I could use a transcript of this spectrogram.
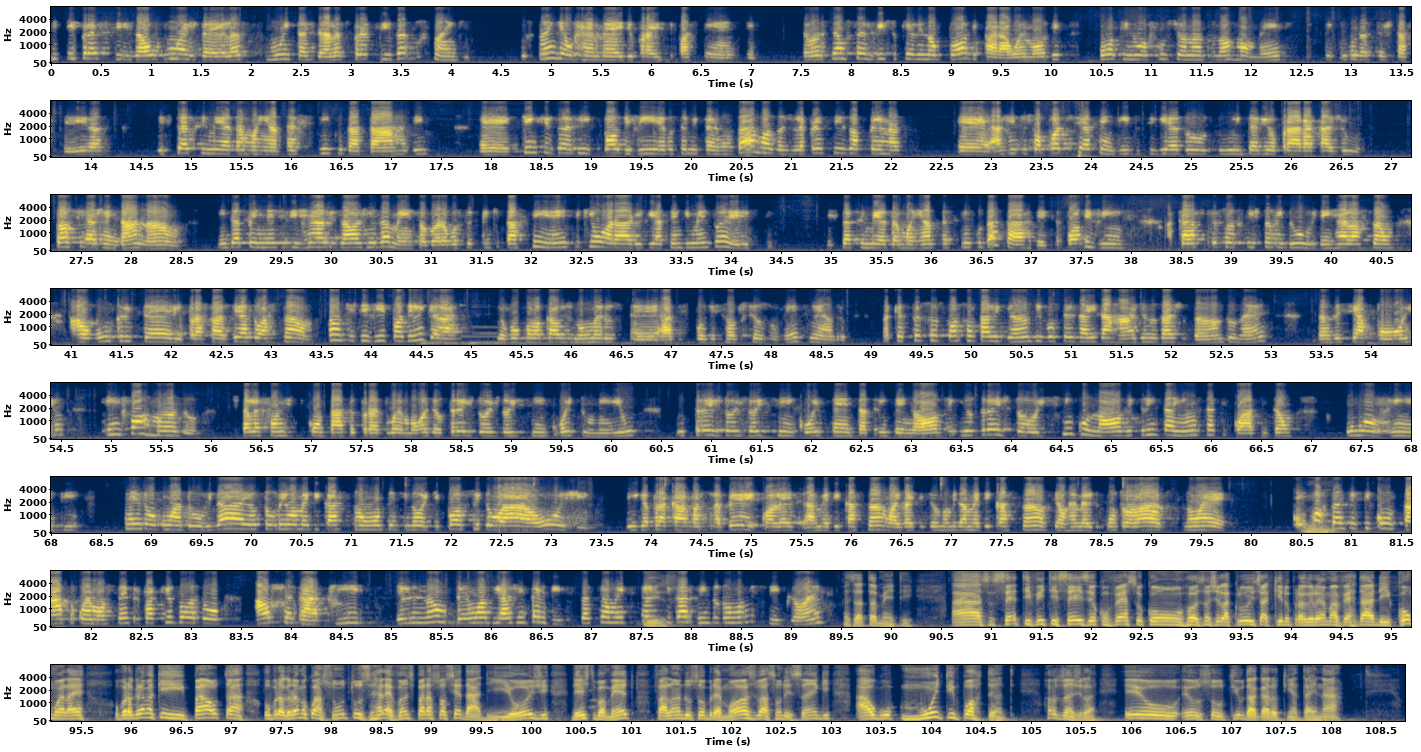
e que precisa, algumas delas, muitas delas, precisam do sangue. O sangue é o remédio para esse paciente. Então, esse é um serviço que ele não pode parar. O hemose continua funcionando normalmente, segunda a sexta-feira, de sete e meia da manhã até cinco da tarde. É, quem quiser vir, pode vir. Aí você me perguntar, ah, Rosângela, é preciso apenas. É, a gente só pode ser atendido se vier do, do interior para Aracaju. Só se agendar, não. Independente de realizar o agendamento. Agora, você tem que estar ciente que o horário de atendimento é esse. De sete e meia da manhã até cinco da tarde. Você pode vir. Aquelas pessoas que estão em dúvida em relação a algum critério para fazer a doação, antes de vir, pode ligar. Eu vou colocar os números é, à disposição dos seus ouvintes, Leandro, para que as pessoas possam estar ligando e vocês aí da rádio nos ajudando, né? Dando esse apoio e informando. Os telefones de contato para a Duemose é o 3225-8000, o 3225-8039 e o 3259-3174. Então, o ouvinte tendo alguma dúvida, ah, eu tomei uma medicação ontem de noite, posso ir doar hoje? Liga para cá para saber qual é a medicação, aí vai dizer o nome da medicação, se é um remédio controlado, se não é. É hum. importante hum. esse contato com o Hemocentro para que o doador, ao chegar aqui, ele não dê uma viagem perdida, especialmente se ele estiver vindo do município, né? Exatamente. Às 7h26 eu converso com Rosângela Cruz aqui no programa Verdade Como Ela É, o programa que pauta o programa com assuntos relevantes para a sociedade. E hoje, neste momento, falando sobre hemose, doação de sangue, algo muito importante. Rosângela, eu, eu sou o tio da garotinha Tainá,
